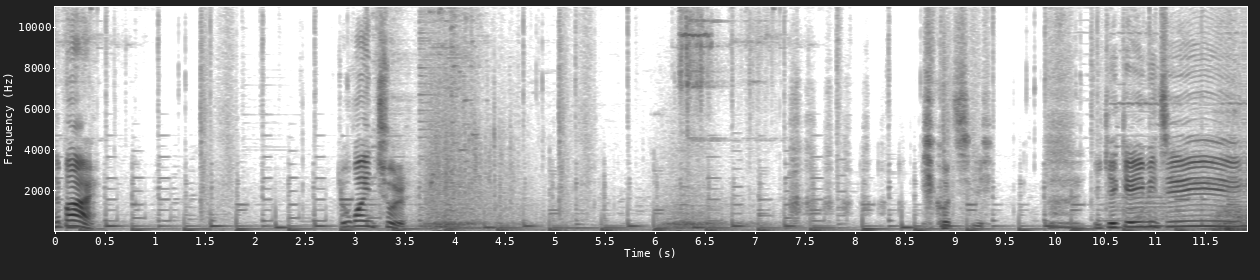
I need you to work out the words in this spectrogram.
제발. 쪼가 인출. 이거지. 이게 게임이지.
